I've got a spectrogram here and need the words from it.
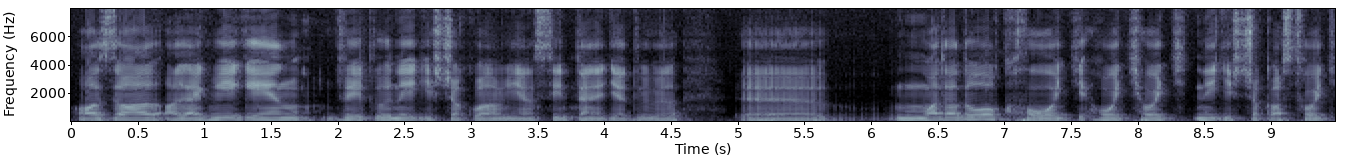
azzal a legvégén végül négy is csak valamilyen szinten egyedül ö, maradok, hogy, hogy, hogy négy is csak azt, hogy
